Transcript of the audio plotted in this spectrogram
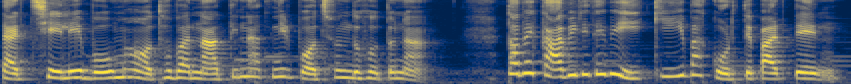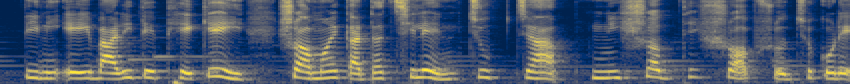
তার ছেলে, বৌমা অথবা নাতি, নাতনির পছন্দ হতো না। তবে কাবেরী দেবী কী বা করতে পারতেন? তিনি এই বাড়িতে থেকেই সময় কাটাচ্ছিলেন চুপচাপ, নিঃশব্দে সব সহ্য করে।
